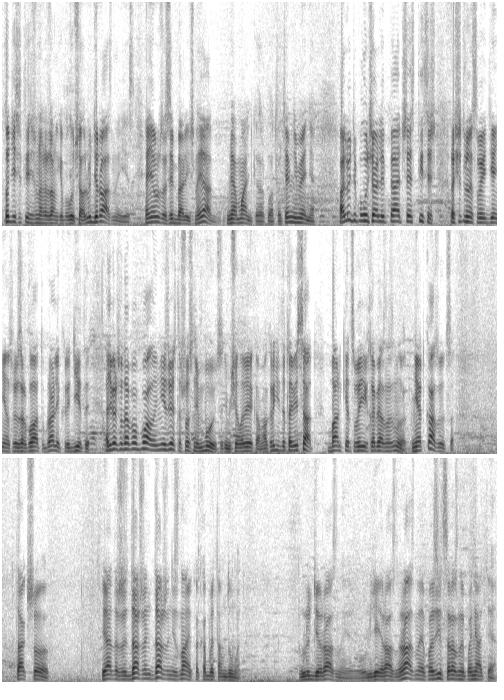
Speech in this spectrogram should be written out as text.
кто 10 тысяч на гражданке получал. Люди разные есть. Я не говорю за себя лично, я, у меня маленькая зарплата, тем не менее. А люди получали 5-6 тысяч, рассчитывали на свои деньги, на свою зарплату, брали кредиты. А теперь сюда попал, и неизвестно, что с ним будет, с этим человеком. А кредиты-то висят, банки от своих обязанностей ну, не отказываются. Так что я даже, даже, даже не знаю, как об этом думать. Люди разные, у людей разные, разные позиции, разные понятия.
